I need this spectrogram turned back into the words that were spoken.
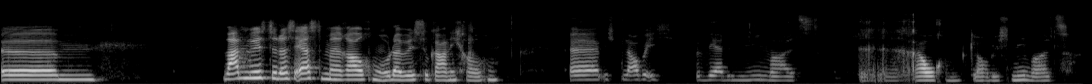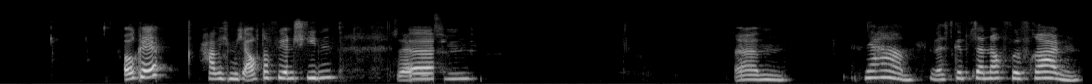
ähm, wann willst du das erste Mal rauchen oder willst du gar nicht rauchen? Äh, ich glaube, ich werde niemals rauchen. Glaube ich. Niemals. Okay, habe ich mich auch dafür entschieden. Sehr gut. Ähm, ähm, ja, was gibt's da noch für Fragen?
